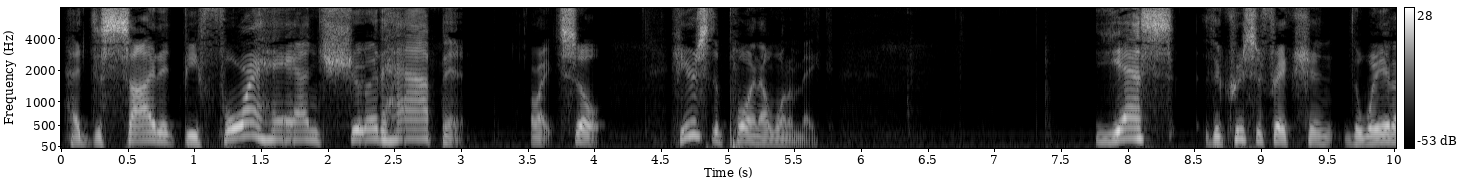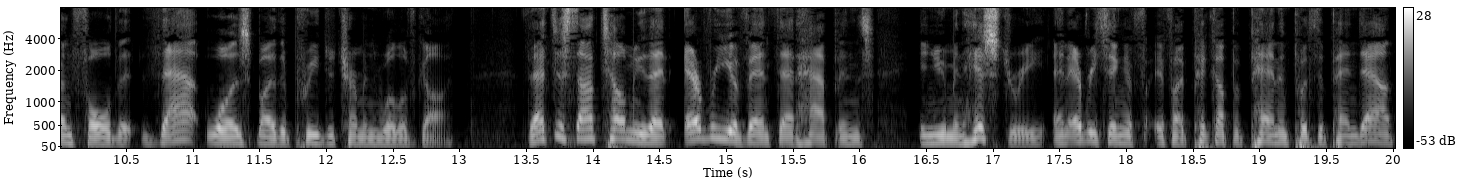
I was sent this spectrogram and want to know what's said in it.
had decided beforehand should happen. All right, so here's the point I want to make. Yes, the crucifixion, the way it unfolded, that was by the predetermined will of God. That does not tell me that every event that happens in human history and everything, if, if I pick up a pen and put the pen down,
